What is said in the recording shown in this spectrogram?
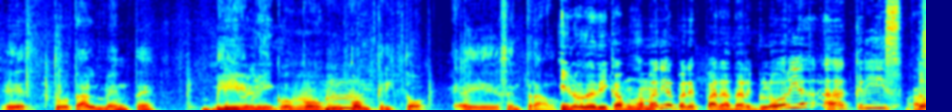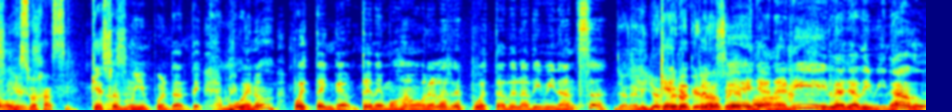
es totalmente bíblico, con, con Cristo eh, centrado. Y lo dedicamos a María, pero es para dar gloria a Cristo. eso es así. Que eso es muy importante. Bueno, pues tenemos ahora la respuesta de la adivinanza. Yaneli, yo que espero yo que espero la que Yaneli la haya adivinado.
